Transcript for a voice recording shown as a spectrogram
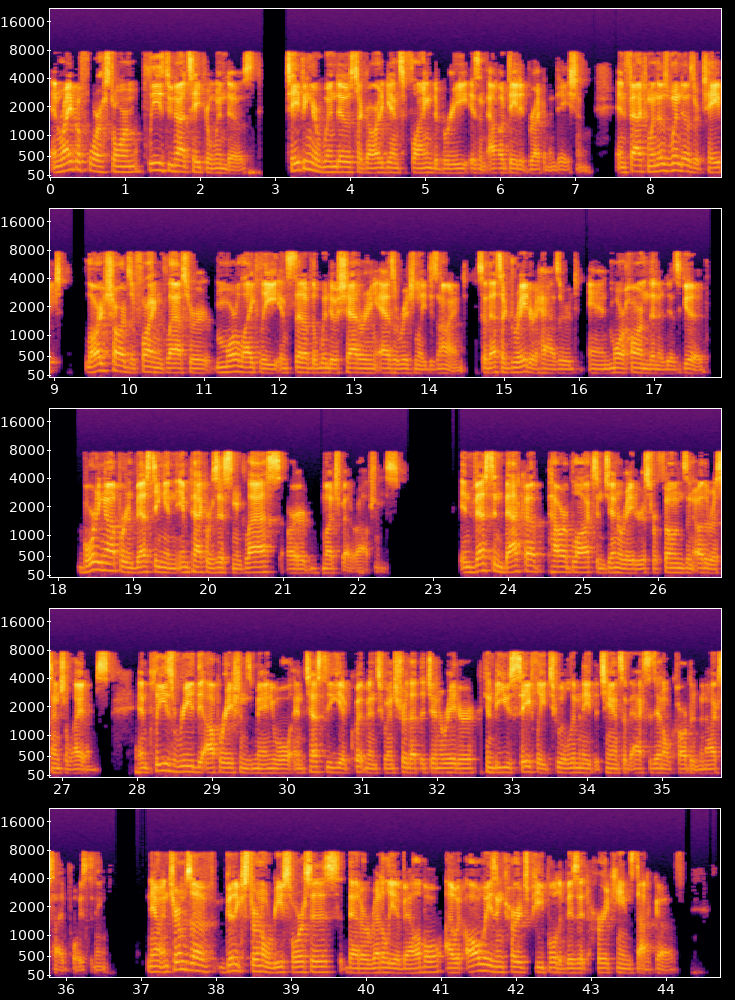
And right before a storm, please do not tape your windows. Taping your windows to guard against flying debris is an outdated recommendation. In fact, when those windows are taped, large shards of flying glass are more likely instead of the window shattering as originally designed. So that's a greater hazard and more harm than it is good. Boarding up or investing in impact resistant glass are much better options. Invest in backup power blocks and generators for phones and other essential items. And please read the operations manual and test the equipment to ensure that the generator can be used safely to eliminate the chance of accidental carbon monoxide poisoning. Now, in terms of good external resources that are readily available, I would always encourage people to visit hurricanes.gov.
